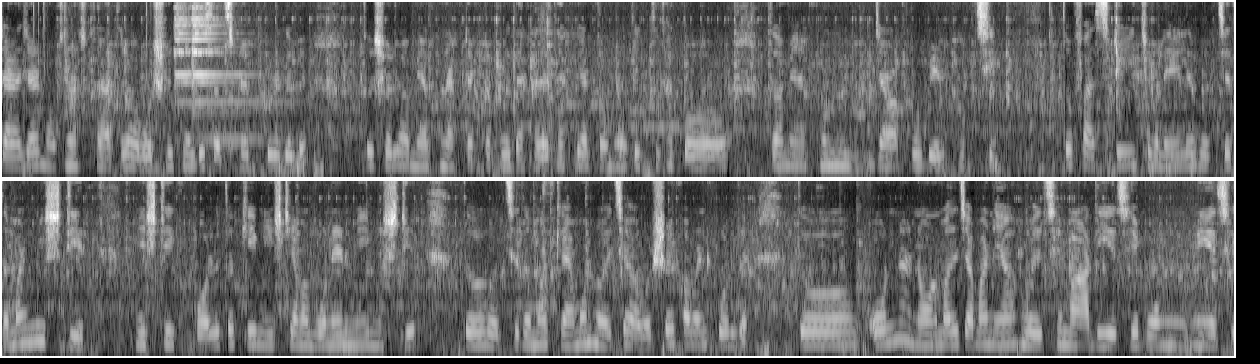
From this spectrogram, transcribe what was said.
যারা যারা নতুন আছে তারা অবশ্যই চ্যানেলটি সাবস্ক্রাইব করে দেবে। তো চলো আমি এখন একটা একটা করে দেখাতে থাকি আর তোমরা দেখতে থাকো। তো আমি এখন জামা কাপড় বের করছি। তো ফার্স্টেই চলে এলে হচ্ছে তোমার মিষ্টির। মিষ্টি, বলো তো কে মিষ্টি? আমার বোনের মেয়ে মিষ্টি। তো হচ্ছে তোমার কেমন হয়েছে? অবশ্যই কমেন্ট করবে। তো ওর না নর্মাল জামা নেওয়া হয়েছে। মা দিয়েছে, বোন নিয়েছে।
